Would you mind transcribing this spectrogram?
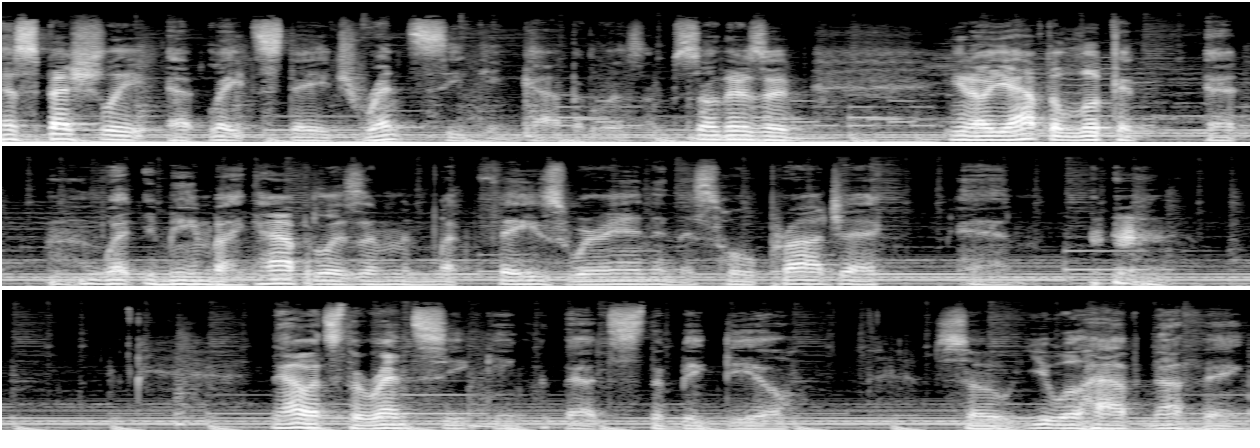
especially at late stage rent seeking capitalism. So there's a, you know, you have to look at, at what you mean by capitalism and what phase we're in in this whole project. And now it's the rent seeking that's the big deal. So you will have nothing,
